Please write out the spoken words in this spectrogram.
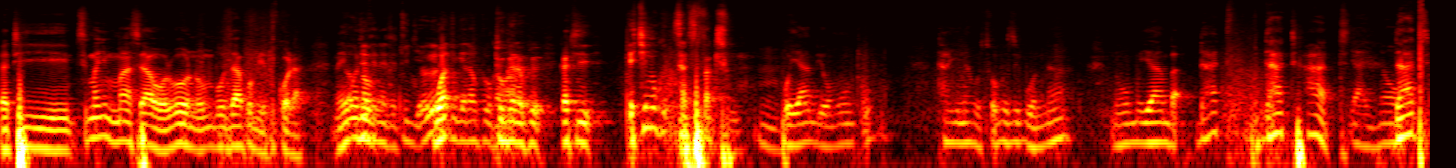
kati simanyi mu maaso awo olwo ono omubuuzaako bye tukola. Naye Oh, kati ekimu satisfaction oyambye omuntu talina busobozi bwonna n'omuyamba that that heart Yeah, that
